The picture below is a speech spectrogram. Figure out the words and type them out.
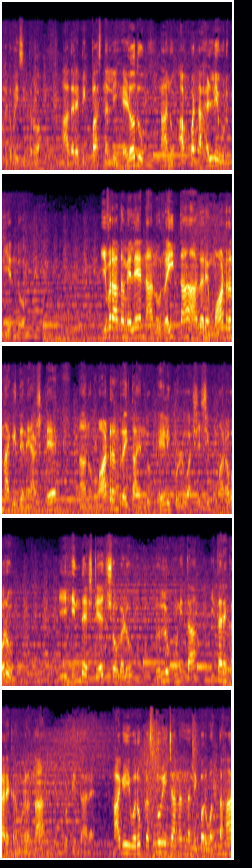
ಭಾಗವಹಿಸಿದರು ಆದರೆ ಬಿಗ್ ಬಾಸ್ನಲ್ಲಿ ಹೇಳೋದು, ನಾನು ಅಪ್ಪಟ ಹಳ್ಳಿ ಹುಡುಗಿ ಎಂದು. ಇವರಾದ ಮೇಲೆ ನಾನು ರೈತ, ಆದರೆ ಮಾಡ್ರನ್ ಆಗಿದ್ದೇನೆ ಅಷ್ಟೇ. ನಾನು ಮಾಡ್ರನ್ ರೈತ ಎಂದು ಹೇಳಿಕೊಳ್ಳುವ ಶಶಿಕುಮಾರ್ ಅವರು ಈ ಹಿಂದೆ ಸ್ಟೇಜ್ ಶೋಗಳು, ಡೊಳ್ಳು ಕುಣಿತ, ಇತರೆ ಕಾರ್ಯಕ್ರಮಗಳನ್ನು ಕೊಟ್ಟಿದ್ದಾರೆ. ಹಾಗೆ ಇವರು ಕಸ್ತೂರಿ ಚಾನೆಲ್ನಲ್ಲಿ ಬರುವಂತಹ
